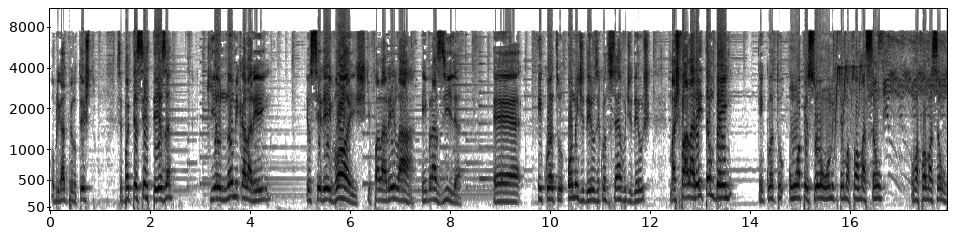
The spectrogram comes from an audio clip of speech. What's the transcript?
Obrigado pelo texto. Você pode ter certeza que eu não me calarei, eu serei voz que falarei lá em Brasília, é, enquanto homem de Deus, enquanto servo de Deus, mas falarei também enquanto uma pessoa, um homem que tem uma formação, uma formação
